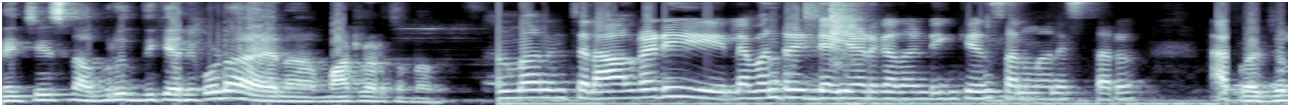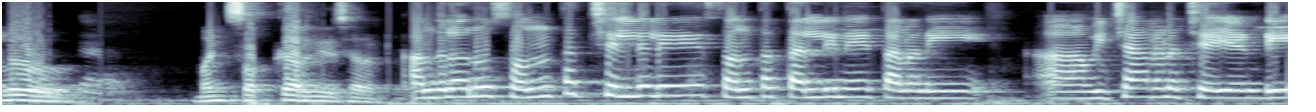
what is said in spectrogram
నేను చేసిన అభివృద్ధికి అని కూడా ఆయన మాట్లాడుతున్నారు. సన్మానించారు ఆల్రెడీ లెవెన్ రెడ్డి అయ్యాడు కదండి ఇంకేం సన్మానిస్తారు? ప్రజలు మంచి సత్కారం చేశారంట. అందులోనూ సొంత చెల్లెలే సొంత తల్లినే తనని విచారణ చేయండి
